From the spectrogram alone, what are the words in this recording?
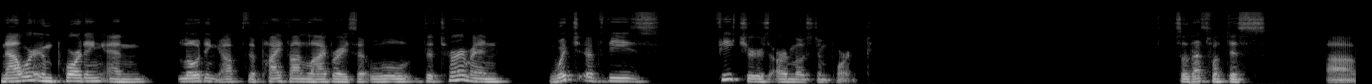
Now we're importing and loading up the Python libraries that will determine which of these features are most important. So that's what this uh,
